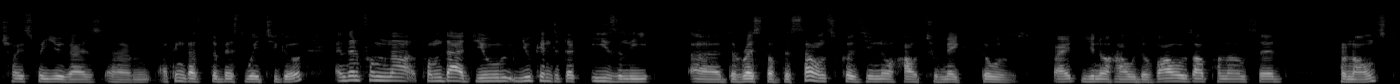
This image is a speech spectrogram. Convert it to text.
choice for you guys um, I think that's the best way to go. And then from now from that you you can detect easily uh, the rest of the sounds because you know how to make those right? You know how the vowels are pronounced pronounced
